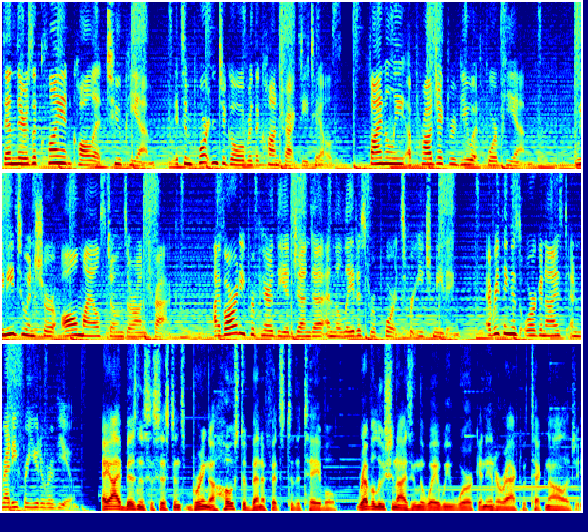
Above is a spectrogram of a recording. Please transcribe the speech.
Then there's a client call at 2 p.m. It's important to go over the contract details. Finally, a project review at 4 p.m. We need to ensure all milestones are on track. I've already prepared the agenda and the latest reports for each meeting. Everything is organized and ready for you to review. AI business assistants bring a host of benefits to the table, revolutionizing the way we work and interact with technology.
